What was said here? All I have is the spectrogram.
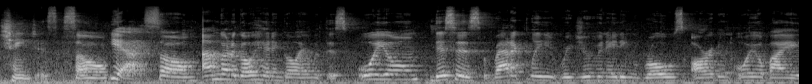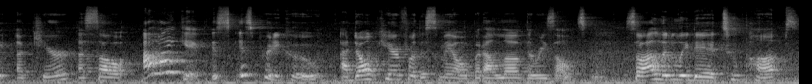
changes. So yeah, so I'm gonna go ahead and go in with this oil. This is Radically Rejuvenating Rose Argan Oil by Acure. So I like it, it's, it's pretty cool. I don't care for the smell, but I love the results. So I literally did two pumps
